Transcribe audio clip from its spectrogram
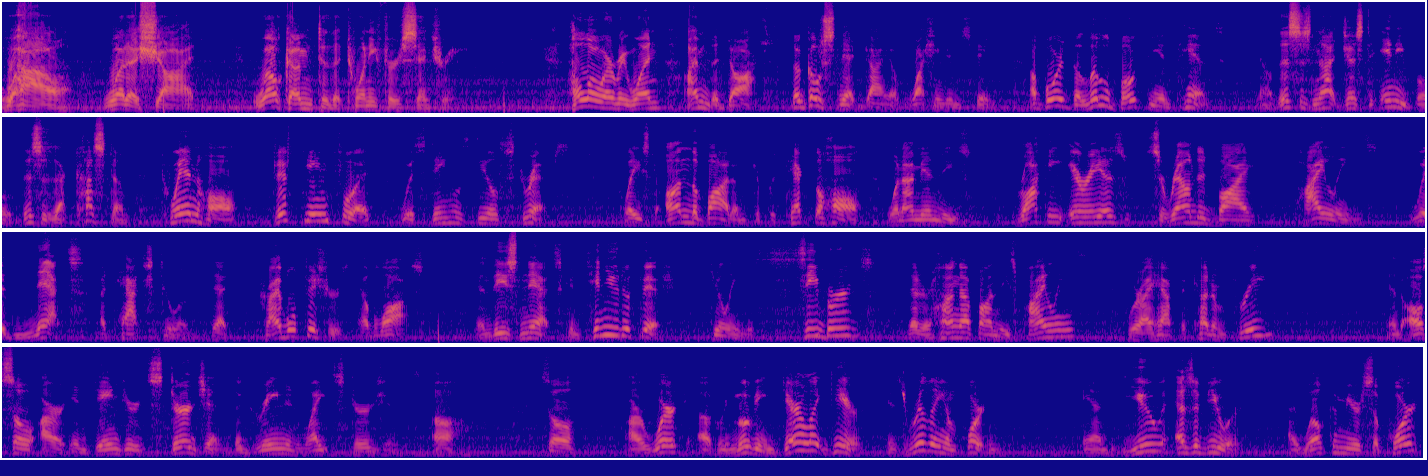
Wow, what a shot. Welcome to the 21st century. Hello everyone, I'm the Doc, the GhostNet guy of Washington State, aboard the little boat, the Intense. Now this is not just any boat, this is a custom twin hull, 15 foot with stainless steel strips placed on the bottom to protect the hull when I'm in these rocky areas surrounded by pilings with nets attached to them that tribal fishers have lost. And these nets continue to fish, killing the seabirds that are hung up on these pilings where I have to cut them free, and also our endangered sturgeon, the green and white sturgeons. Oh, so our work of removing derelict gear is really important. And you as a viewer, I welcome your support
